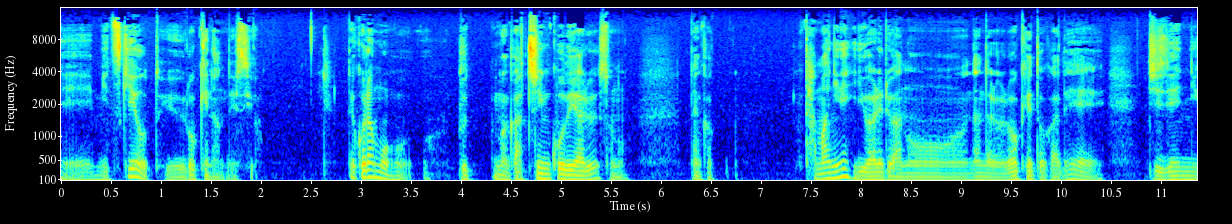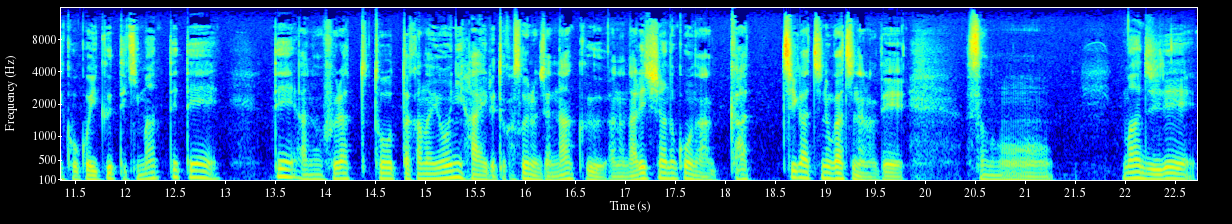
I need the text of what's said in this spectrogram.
えー、見つけようというロケなんですよ。でこれはもうぶ、まあ、ガチンコでやるそのなんかたまにね言われるあのー、なんだろうロケとかで事前にここ行くって決まっててであのフラット通ったかのように入るとかそういうのじゃなくあの成島のコーナーガッチガチのガチなのでそのマジで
